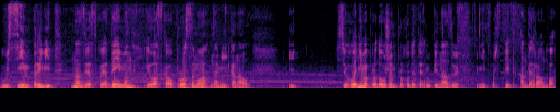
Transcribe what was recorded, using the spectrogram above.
Усім привіт! На зв'язку я Деймон і ласкаво просимо на мій канал. І сьогодні ми продовжуємо проходити гру під назвою Need for Speed Underground 2.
